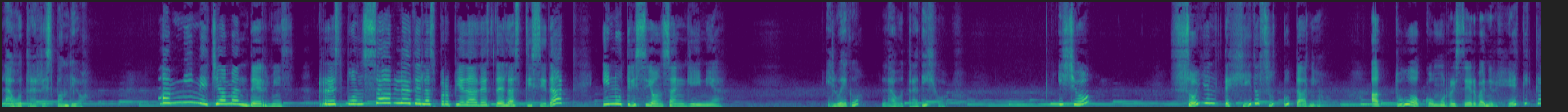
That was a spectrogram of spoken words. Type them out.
la otra respondió, a mí me llaman dermis, responsable de las propiedades de elasticidad y nutrición sanguínea. Y luego la otra dijo, ¿y yo? Soy el tejido subcutáneo. Actúo como reserva energética,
